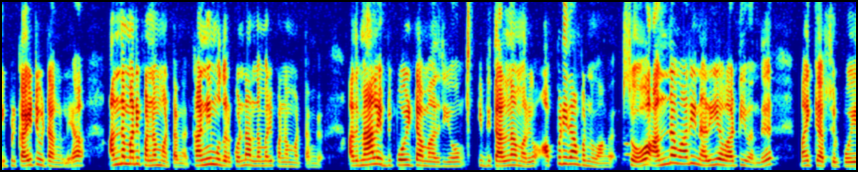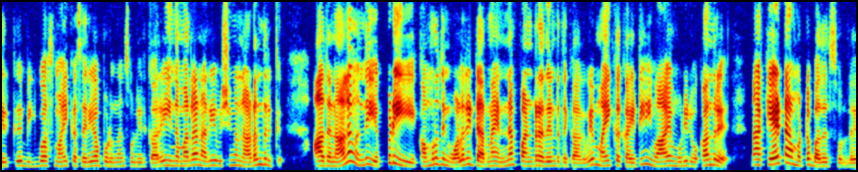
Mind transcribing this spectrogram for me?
இப்படி கழட்டி விட்டாங்க இல்லையா? அந்த மாதிரி பண்ண மாட்டாங்க. கனி முதற்கொண்டு அந்த மாதிரி பண்ண மாட்டாங்க. அது மேல இப்படி போயிட்டா மாதிரியும் இப்படி தள்ளினா மாதிரியும் அப்படிதான் பண்ணுவாங்க. சோ அந்த மாதிரி நிறைய வாட்டி வந்து மைக் கேப்சூல் போயிருக்கு. பிக் பாஸ் மைக்கை சரியா போடுங்கன்னு சொல்லியிருக்காரு. இந்த மாதிரிலாம் நிறைய விஷயங்கள் நடந்திருக்கு. அதனால வந்து எப்படி கமருதீன் வளரிட்டாருன்னா என்ன பண்றதுன்றதுக்காகவே மைக்கை கட்டி நீ வாயை மூடிட்டு உட்காந்துரு நான் கேட்டால் மட்டும் பதில் சொல்லு.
